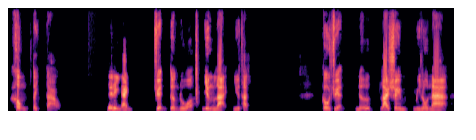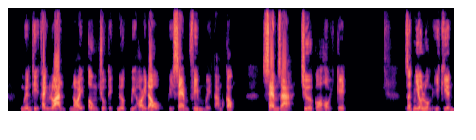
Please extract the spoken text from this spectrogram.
không tỉnh táo. Đây là hình ảnh chuyện tưởng đùa nhưng lại như thật. Câu chuyện nữ livestream Milona Nguyễn Thị Thanh Loan nói ông chủ tịch nước bị hói đầu vì xem phim 18 cộng, xem ra chưa có hồi kết. Rất nhiều luồng ý kiến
